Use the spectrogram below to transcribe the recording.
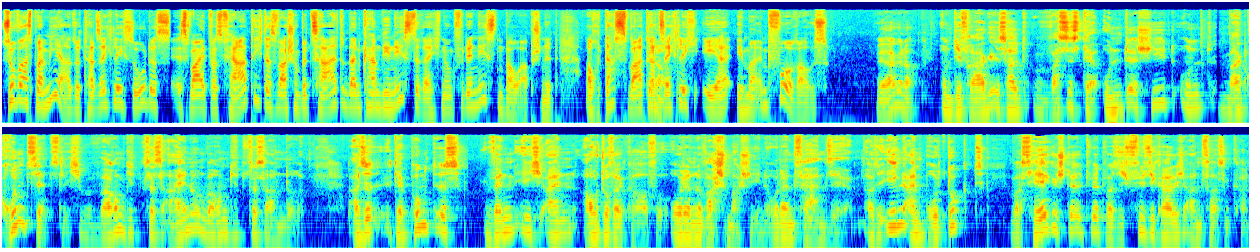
So war es bei mir, also tatsächlich so, dass es war etwas fertig, das war schon bezahlt und dann kam die nächste Rechnung für den nächsten Bauabschnitt. Auch das war genau. tatsächlich eher immer im Voraus. Ja, genau. Und die Frage ist halt, was ist der Unterschied und mal grundsätzlich, warum gibt es das eine und warum gibt es das andere? Also der Punkt ist, wenn ich ein Auto verkaufe oder eine Waschmaschine oder einen Fernseher, also irgendein Produkt, was hergestellt wird, was ich physikalisch anfassen kann,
